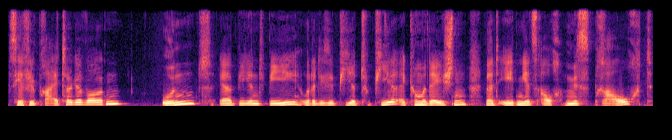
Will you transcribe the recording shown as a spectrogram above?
sehr viel breiter geworden und Airbnb oder diese Peer-to-Peer Accommodation wird eben jetzt auch missbraucht,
